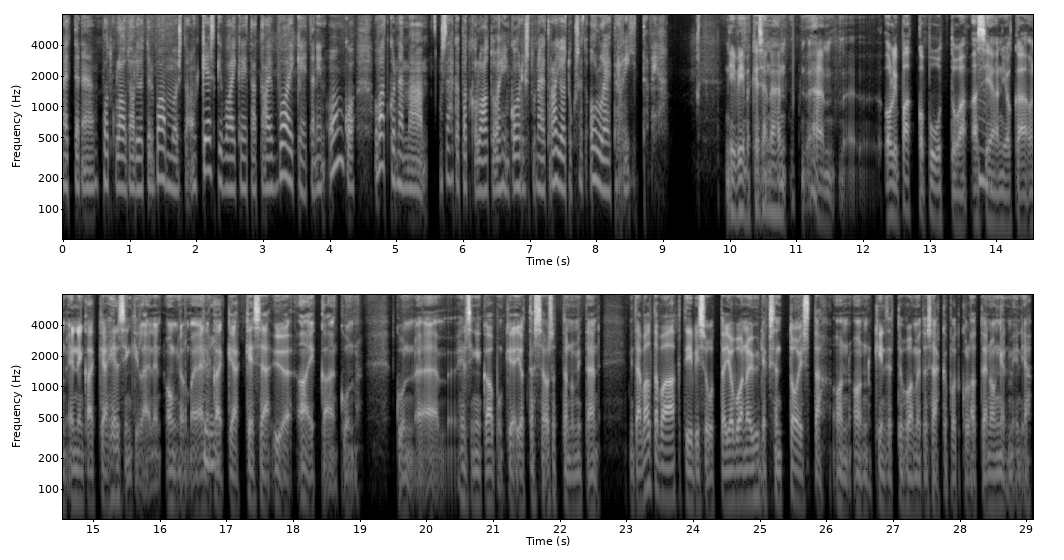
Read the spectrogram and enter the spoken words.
näiden potkulautailijoiden vammoista on keskivaikeita tai vaikeita, niin onko, ovatko nämä sähköpotkulautoihin kohdistuneet rajoitukset olleet riittäviä? Niin viime kesänä ähm, oli pakko puuttua asiaan, mm. joka on ennen kaikkea helsinkiläinen ongelma ja ennen Kyllä. kaikkea kesäyöaikaan, kun, kun ähm, Helsingin kaupunki ei ole tässä osoittanut mitään, mitään valtavaa aktiivisuutta. Jo vuonna 19 on, on kiinnitetty huomiota sähköpotkulauteen ongelmiin ja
